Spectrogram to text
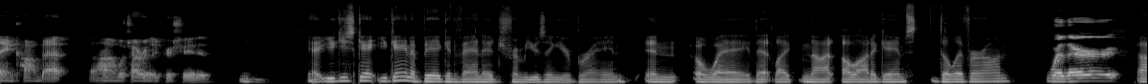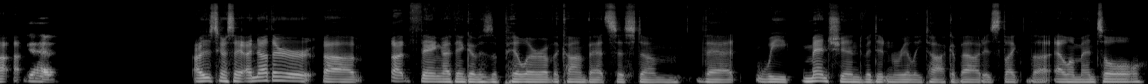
in combat, uh, which I really appreciated. Mm-hmm. Yeah, you just gain you gain a big advantage from using your brain in a way that like not a lot of games deliver on. Were there? Uh, Go ahead. I was just gonna say another uh, uh, thing I think of as a pillar of the combat system that we mentioned but didn't really talk about is like the elemental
